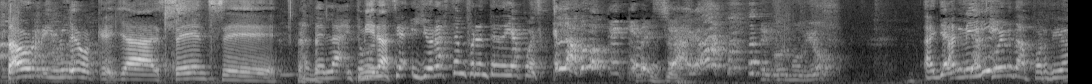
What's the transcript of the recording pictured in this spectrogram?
¿Está horrible o que ya esténse? Adela, y tú Mira. me decías, ¿y lloraste enfrente de ella? Pues claro, ¿qué quieres que haga? ¿Te conmovió? Allá ¿A mí? se acuerda, por Dios.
